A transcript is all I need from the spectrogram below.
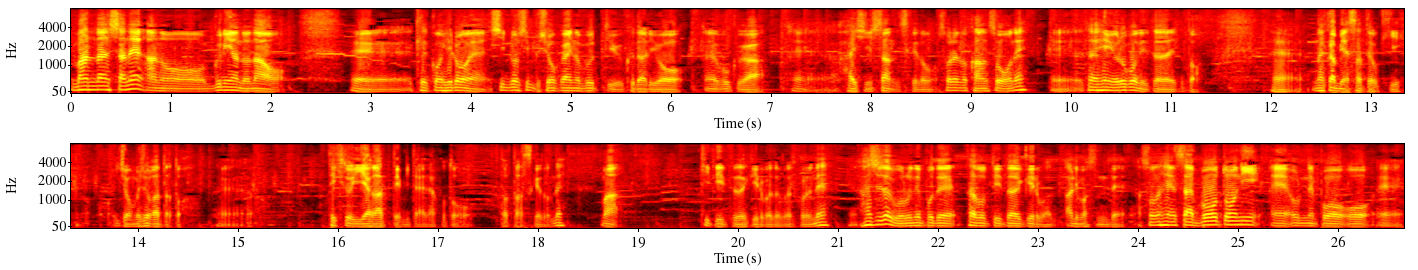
漫談したね、あの、グリーンナオ、えー結婚披露宴、新郎新婦紹介の部っていうくだりを、えー僕が、えー配信したんですけど、それの感想をね、えー大変喜んでいただいたと。えー中身はさておき、一応面白かったと。えー適当言いやがってみたいなことだったんですけどね。まあ、聞いていただければと思います。これね、ハッシュタグオルネポで辿っていただければありますんで、その辺さえ冒頭に、えーオルネポを、え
